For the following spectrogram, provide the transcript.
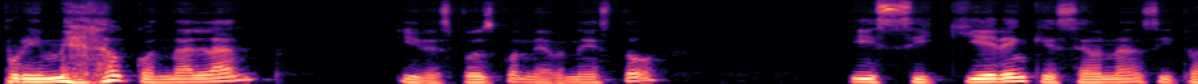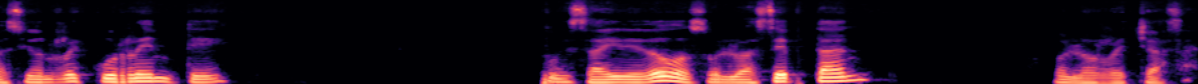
primero con Alan y después con Ernesto y si quieren que sea una situación recurrente, pues hay de dos, o lo aceptan o lo rechazan.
